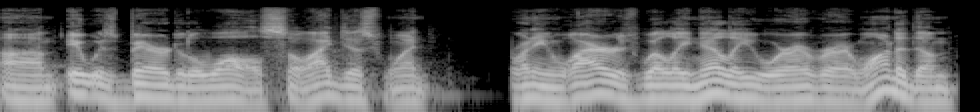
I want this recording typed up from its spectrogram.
um, it was bare to the wall. So I just went running wires willy nilly wherever I wanted them.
